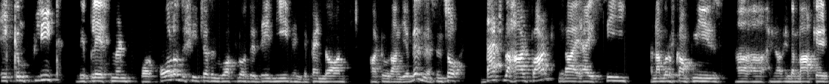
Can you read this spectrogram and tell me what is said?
a complete replacement for all of the features and workflows that they need and depend on uh, to run their business. And so that's the hard part. You know, I, I see a number of companies, uh, you know, in the market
